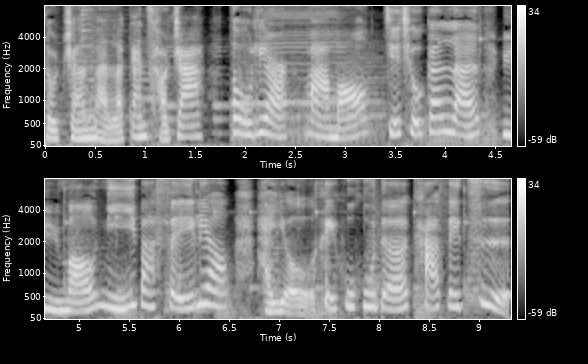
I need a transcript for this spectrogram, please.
都沾满了干草渣、豆粒儿、马毛、结球甘蓝、羽毛、泥巴、肥料，还有黑乎乎的咖啡渍。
